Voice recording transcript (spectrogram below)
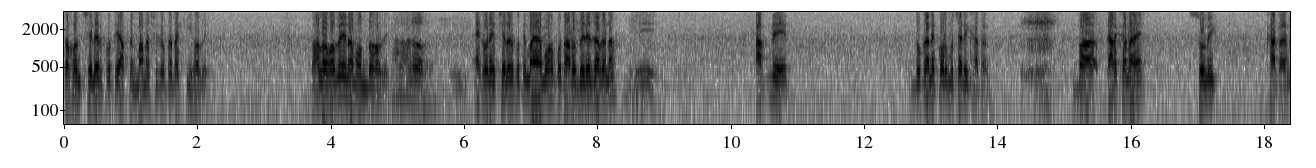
তখন ছেলের প্রতি আপনার মানসিকতাটা কি হবে? ভালো হবে না মন্দ হবে? এখন এই ছেলের প্রতি মায়া মহব্বত আরও বেড়ে যাবে না? আপনি দোকানে কর্মচারী খাটান বা কারখানায় শ্রমিক খাটান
